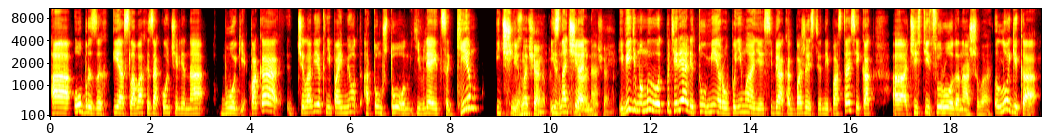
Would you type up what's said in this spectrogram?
о образах и о словах и закончили на Боге. Пока человек не поймет о том, что он является кем и чем. Изначально. Причем. Изначально. Да, изначально. И, видимо, мы вот потеряли ту меру понимания себя как божественной ипостаси, как а, частицу рода нашего. Логика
